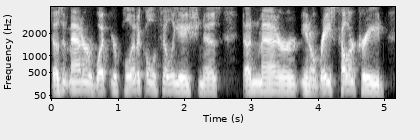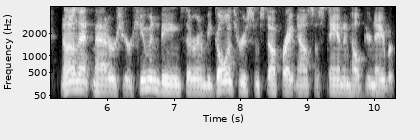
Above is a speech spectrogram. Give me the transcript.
doesn't matter what your political affiliation is, doesn't matter, you know, race, color, creed, none of that matters. You're human beings that are going to be going through some stuff right now. So stand and help your neighbor.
